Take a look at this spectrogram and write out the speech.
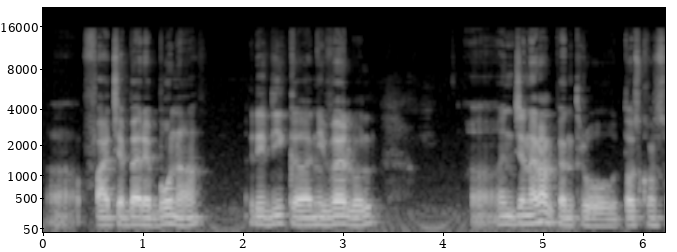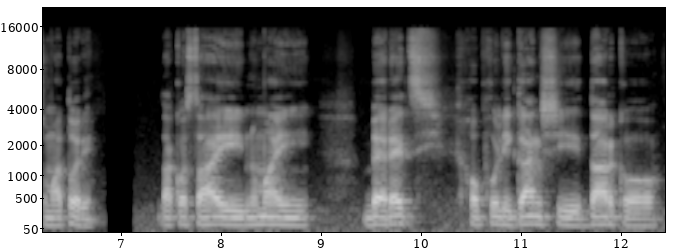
uh, face bere bună ridică nivelul Uh, în general pentru toți consumatorii. Dacă o să ai numai bereți, hop hooligan și darko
